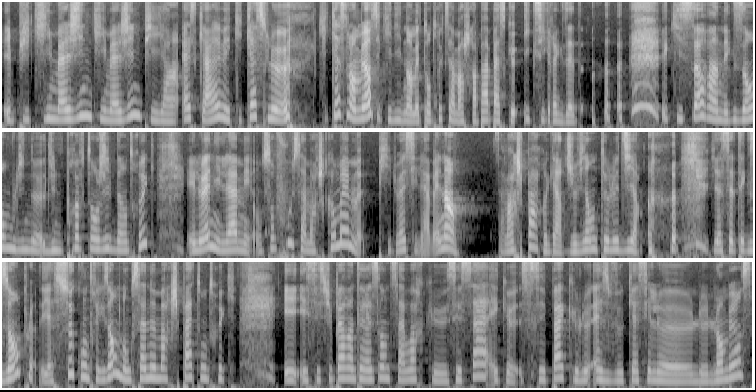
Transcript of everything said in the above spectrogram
et puis qui imagine, qui imagine, puis il y a un S qui arrive et qui casse le, qui casse l'ambiance et qui dit non mais ton truc ça marchera pas parce que X Y Z, et qui sort un exemple d'une preuve tangible d'un truc, et le N il est là mais on s'en fout, ça marche quand même, puis le S il est là mais non, ça marche pas, regarde, je viens de te le dire. il y a cet exemple, il y a ce contre-exemple, donc ça ne marche pas ton truc. Et, c'est super intéressant de savoir que c'est ça et que c'est pas que le S veut casser l'ambiance,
